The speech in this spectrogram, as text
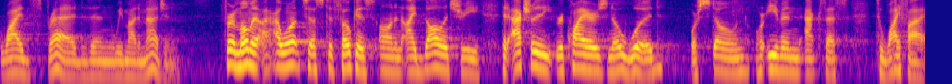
widespread than we might imagine. For a moment, I want us to focus on an idolatry that actually requires no wood or stone or even access to Wi Fi.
